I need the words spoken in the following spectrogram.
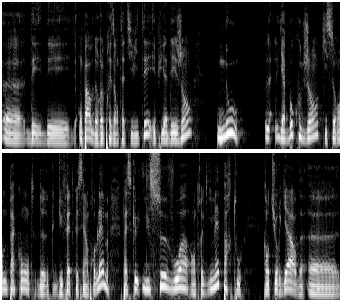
euh, des, des, on parle de représentativité et puis il y a des gens, nous, il y a beaucoup de gens qui se rendent pas compte du fait que c'est un problème parce qu'ils se voient entre guillemets partout. Quand tu regardes euh,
